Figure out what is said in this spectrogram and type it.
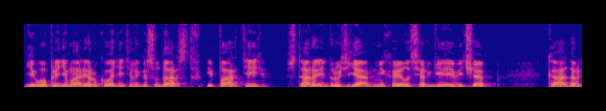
Его принимали руководители государств и партий, старые друзья Михаила Сергеевича, Кадр,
